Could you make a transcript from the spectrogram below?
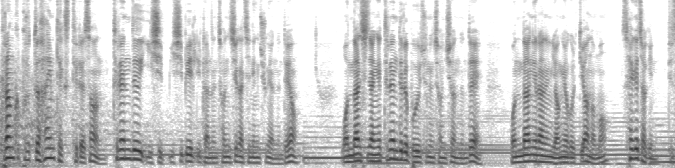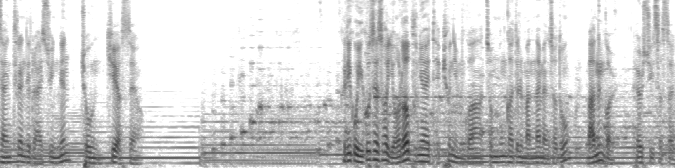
프랑크푸르트 하임 텍스틸에선 트렌드 20, 21이라는 전시가 진행 중이었는데요. 원단 시장의 트렌드를 보여주는 전시였는데 원단이라는 영역을 뛰어넘어 세계적인 디자인 트렌드를 알 수 있는 좋은 기회였어요. 그리고 이곳에서 여러 분야의 대표님과 전문가들을 만나면서도 많은 걸 배울 수 있었어요.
